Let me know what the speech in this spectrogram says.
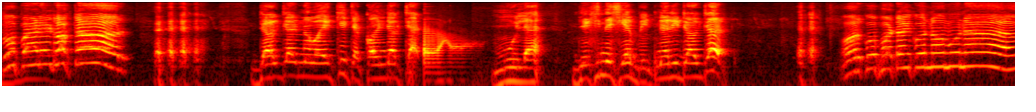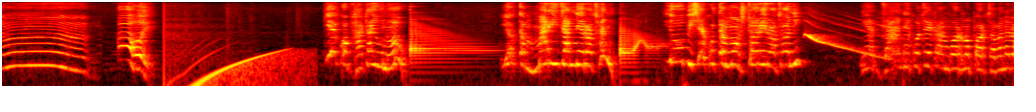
तँ पाडे डक्टर! डक्टर नभए के त कन्डक्टर? मुला। देखिन यहाँ भेटनरी डक्टर। अर्को फटाइको नमुना के को फाटाइ हुनु हौ? यो त मारि जान्ने रहेछ नि। यो विषयको त मास्टरै रहेछ नि। यहाँ जानेको चाहिँ काम गर्नुपर्छ भनेर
